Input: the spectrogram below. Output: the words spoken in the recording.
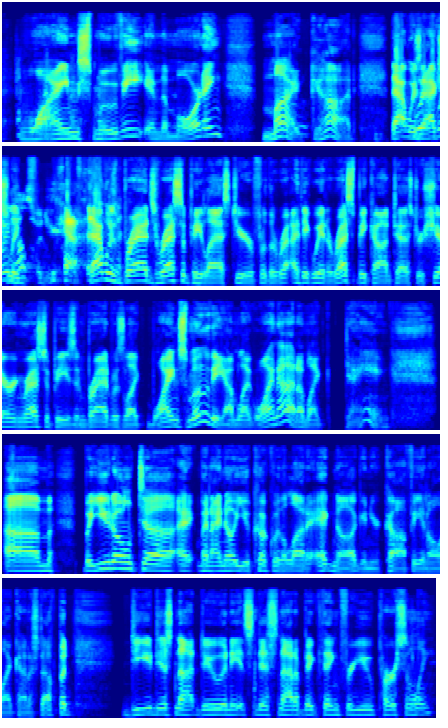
wine smoothie in the morning? My God, that was What- what actually else would you have? that was Brad's recipe last year for the. re- I think we had a recipe contest or sharing recipes, and Brad was like wine smoothie. I'm like, why not? I'm like, dang. Um, but you don't. Uh, I, but I know you cook with a lot of eggnog in your coffee and all that kind of stuff. But do you just not do And It's just not a big thing for you personally.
